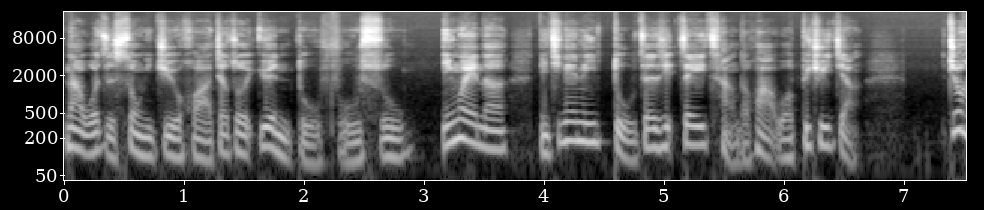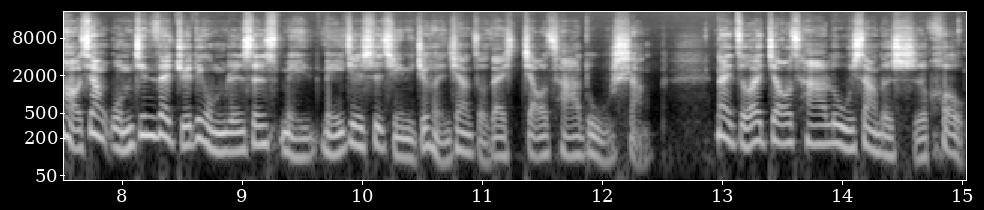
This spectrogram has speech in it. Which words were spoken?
那我只送一句话，叫做“愿赌服输”。因为呢，你今天你赌这这一场的话，我必须讲，就好像我们今天在决定我们人生每每一件事情，你就很像走在交叉路上。那你走在交叉路上的时候，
